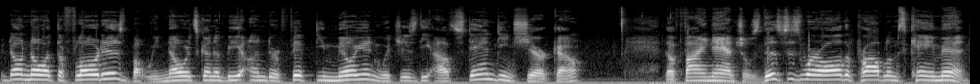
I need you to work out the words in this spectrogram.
We don't know what the float is, but we know it's going to be under 50 million, which is the outstanding share count. The financials. This is where all the problems came in.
